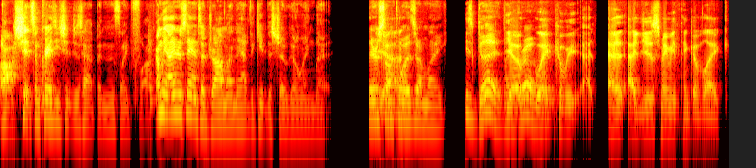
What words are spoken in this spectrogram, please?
Oh shit, some crazy shit just happened, and it's like fuck. I mean, I understand it's a drama and they have to keep the show going, but there are some points where I'm like, he's good, like, Yo, bro. wait, can we? I, I, I just made me think of like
